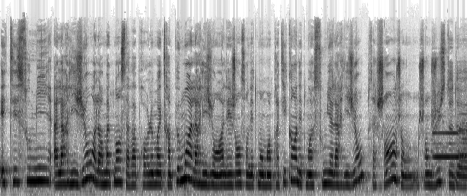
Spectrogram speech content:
été soumis à la religion. Alors maintenant, ça va probablement être un peu moins la religion. Hein. Les gens sont nettement moins pratiquants, nettement soumis à la religion. Ça change, on change juste de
